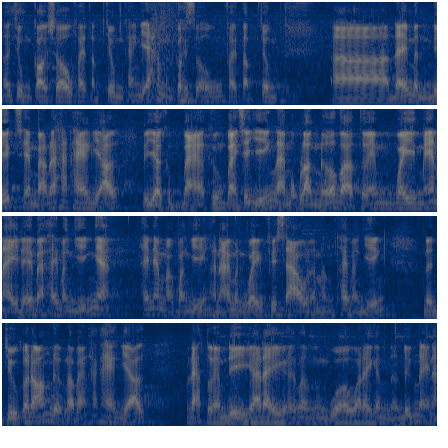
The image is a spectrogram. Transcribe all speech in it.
Nói chung coi show phải tập trung khán giả mình coi show cũng phải tập trung. À, để mình biết xem bạn đó hát hay hay dở. Bây giờ bạn khương bạn sẽ diễn lại một lần nữa và tụi em quay mé này để bạn thấy bạn diễn nha thấy nếu mà bạn diễn hồi nãy mình quay phía sau là mình không thấy bạn diễn nên chưa có đoán được là bạn hát hay hát dở. Lát tụi em đi ra đây rồi qua, qua đây cái mình đứng đây nè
